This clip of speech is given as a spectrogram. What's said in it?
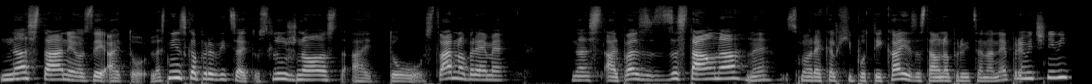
nastanejo zdaj, aj to lastninska pravica, aj to služnost, aj to stvarno breme. Nas, ali pa zastavna, ne, smo rekli, hipoteka je zastavna pravica na nepremičnini,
